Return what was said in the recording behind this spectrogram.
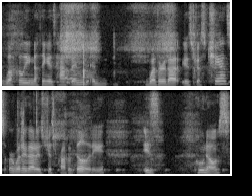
luckily nothing has happened and whether that is just chance or whether that is just probability is who knows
